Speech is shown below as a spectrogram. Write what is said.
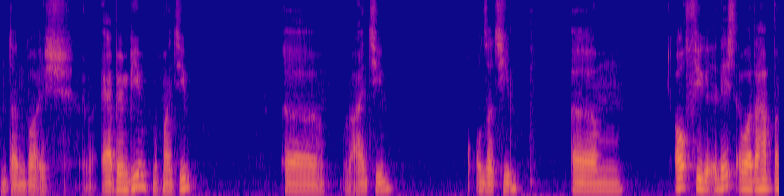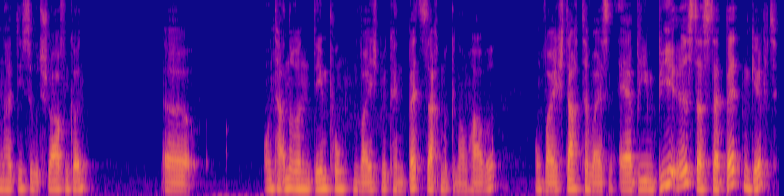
Und dann war ich Airbnb mit meinem Team. Äh, oder ein Team. Unser Team. Ähm, auch viel erledigt, aber da hat man halt nicht so gut schlafen können. Äh, unter anderem den Punkten, weil ich mir keine Bettsachen mitgenommen habe. Und weil ich dachte, weil es ein Airbnb ist, dass es da Betten gibt.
